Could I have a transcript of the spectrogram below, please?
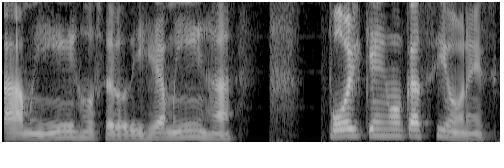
a mi hijo, se lo dije a mi hija, porque en ocasiones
